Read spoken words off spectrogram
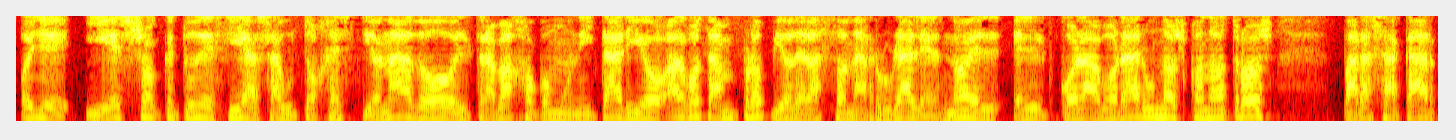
Oye, y eso que tú decías, autogestionado, el trabajo comunitario, algo tan propio de las zonas rurales, ¿no? El, el colaborar unos con otros para sacar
